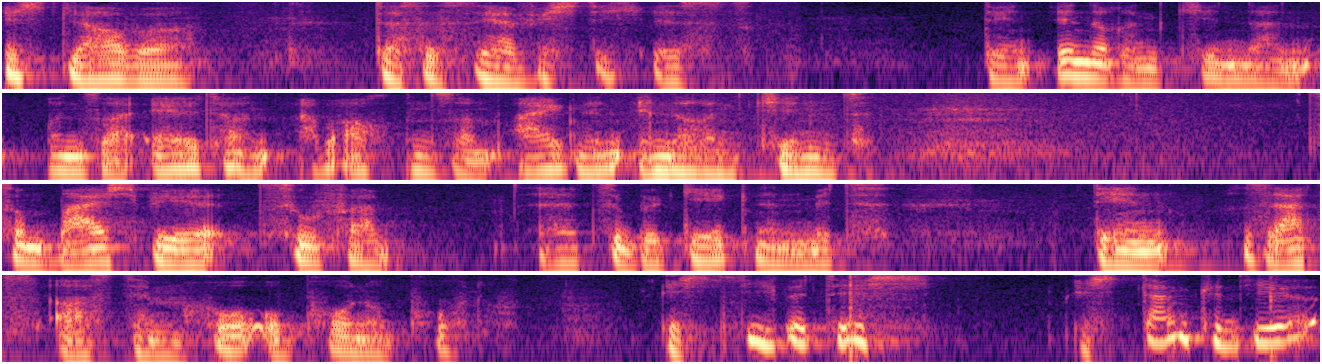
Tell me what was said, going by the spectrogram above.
Ich glaube, dass es sehr wichtig ist, den inneren Kindern unserer Eltern, aber auch unserem eigenen inneren Kind zum Beispiel zu, äh, zu begegnen mit dem Satz aus dem Ho'oponopono. Ich liebe dich, ich danke dir,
